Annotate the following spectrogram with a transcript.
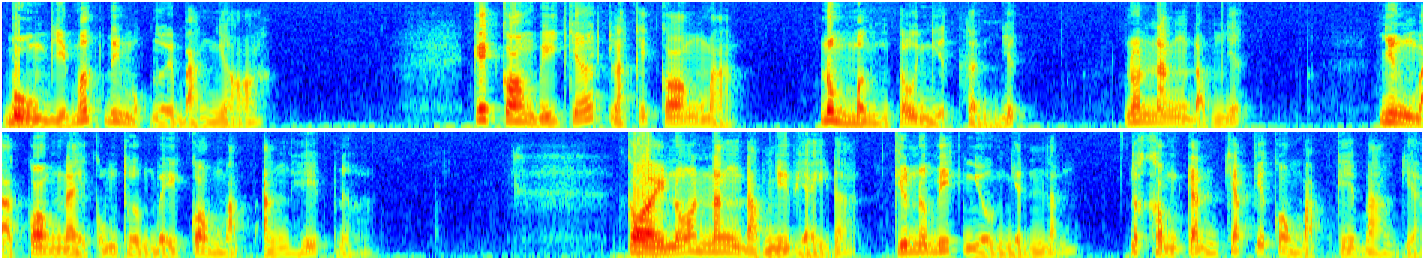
Buồn vì mất đi một người bạn nhỏ. Cái con bị chết là cái con mà nó mừng tôi nhiệt tình nhất. Nó năng động nhất. Nhưng mà con này cũng thường bị con mập ăn hiếp nữa. Coi nó năng động như vậy đó, chứ nó biết nhường nhịn lắm. Nó không tranh chấp với con mập kia bao giờ.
